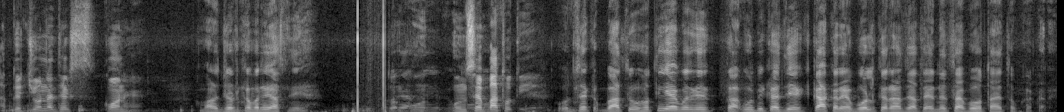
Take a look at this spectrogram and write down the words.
आपके जोन अध्यक्ष कौन है? हमारा जोन कमर यासनी है। तो उन, उनसे बात होती है? उनसे बात होती है वो भी कहती है क्या करें? बोल कर रह जाते हैं साहब होता है तो क्या करें?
